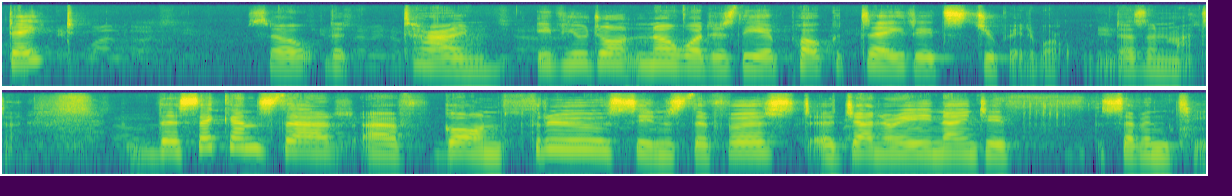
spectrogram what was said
date. So the time. If you don't know what is the epoch date, it's stupid. Well, it doesn't matter. The seconds that have gone through since the 1st uh, January 1970,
